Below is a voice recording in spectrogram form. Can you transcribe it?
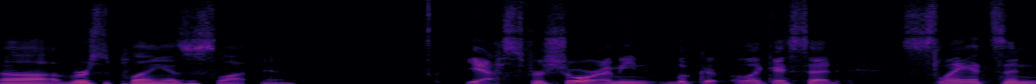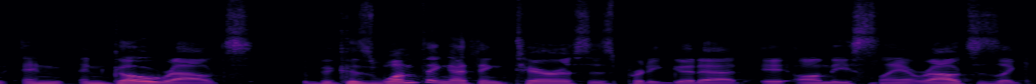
uh, versus playing as a slot man. Yes, for sure. I mean, look at like I said, slants and and and go routes. Because one thing I think Terrace is pretty good at it, on these slant routes is like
